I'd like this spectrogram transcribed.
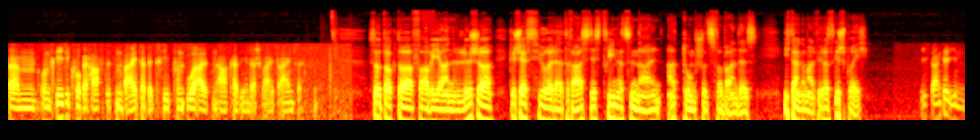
ähm, und risikobehafteten Weiterbetrieb von uralten AKW in der Schweiz einsetzen. So Dr. Fabian Löscher, Geschäftsführer der TRAS des Trinationalen Atomschutzverbandes. Ich danke mal für das Gespräch. Ich danke Ihnen.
